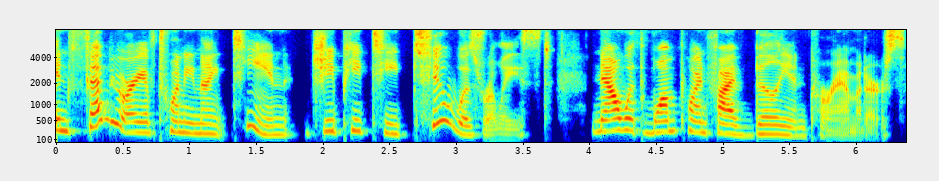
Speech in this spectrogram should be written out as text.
In February of 2019, GPT 2 was released, now with 1.5 billion parameters.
